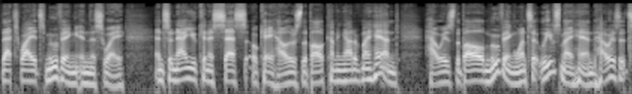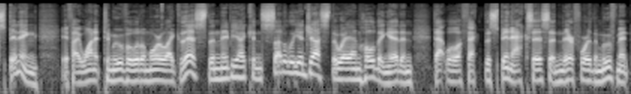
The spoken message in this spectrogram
that's why it's moving in this way. And so now you can assess okay, how is the ball coming out of my hand? How is the ball moving once it leaves my hand? How is it spinning? If I want it to move a little more like this, then maybe I can subtly adjust the way I'm holding it, and that will affect the spin axis and therefore the movement.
